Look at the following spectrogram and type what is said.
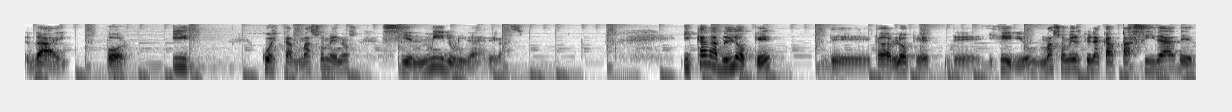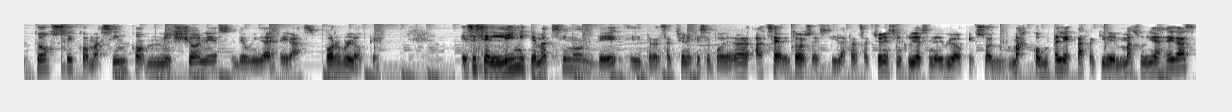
DAI por ETH, cuesta más o menos 100.000 unidades de gas. Y cada bloque de cada bloque de Ethereum más o menos tiene una capacidad de 12,5 millones de unidades de gas por bloque. Ese es el límite máximo de eh, transacciones que se pueden hacer. Entonces, si las transacciones incluidas en el bloque son más complejas, requieren más unidades de gas,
